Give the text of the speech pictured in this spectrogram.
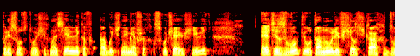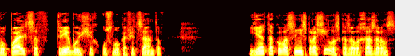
присутствующих насельников, обычно имевших скучающий вид. Эти звуки утонули в щелчках двупальцев, требующих услуг официантов. «Я так у вас и не спросила», — сказала Хазаранс,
